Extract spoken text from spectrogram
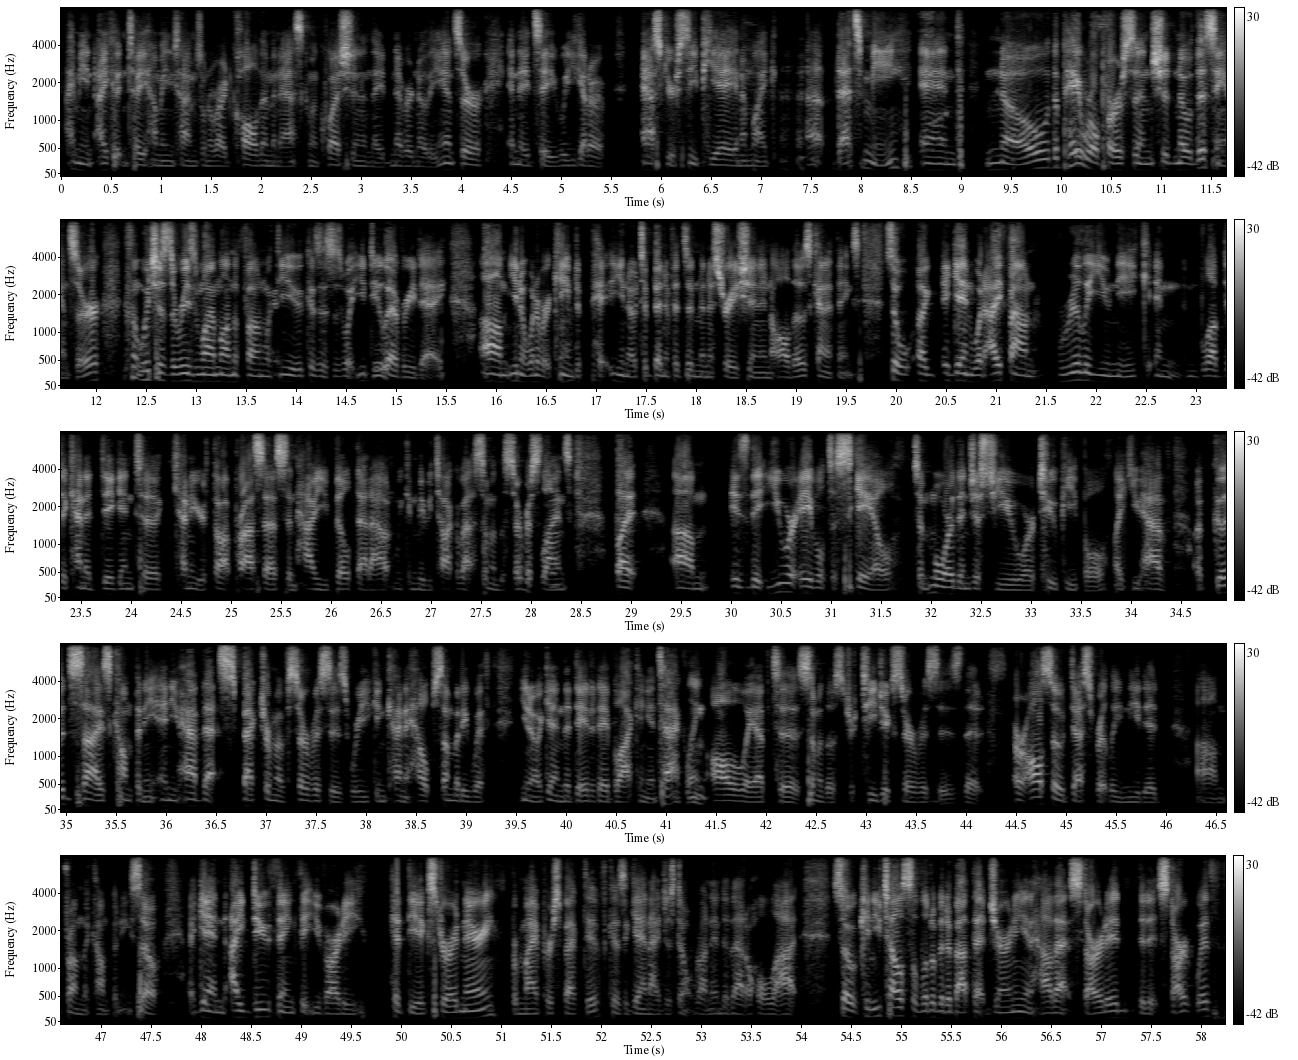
I mean, I couldn't tell you how many times whenever I'd call them and ask them a question and they'd never know the answer. And they'd say, well, you got to ask your CPA. And I'm like, uh, that's me. And no, the payroll person should know this answer, which is the reason why I'm on the phone with you, because this is what you do every day. Um, you know, whenever it came to, pay, you know, to benefits administration and all those kind of things. So uh, again, what I found really unique and love to kind of dig into kind of your thought process and how you built that out. And we can maybe talk about some of the service lines, but um, is that you were able to scale to more than just you or two people. Like you have a good sized company and you have that spectrum of services where you can kind of help somebody with, you know, again, the day to day blocking and tackling, all the way up to some of those strategic services that are also desperately needed um, from the company. So, again, I do think that you've already hit the extraordinary from my perspective because again i just don't run into that a whole lot so can you tell us a little bit about that journey and how that started did it start with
